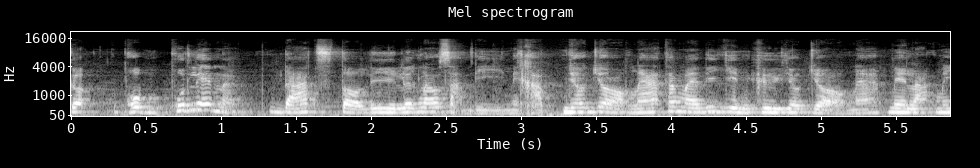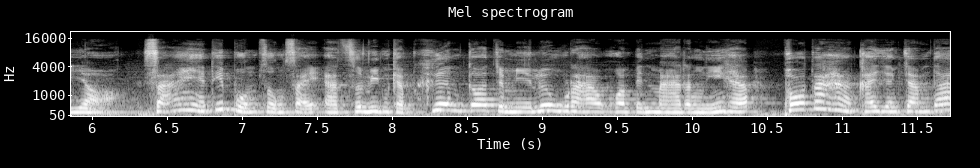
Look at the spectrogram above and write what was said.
ก็ผมพูดเล่นอะ Dark Story เรื่องเล่า 3D นะครับหยอกๆนะถ้าไมได้ยินคือหยอกๆนะ ไม่รักไม่หยอก สาเหตุที่ผมสงสัยอัศวินขับเคลื่อนก็จะมีเรื่องราวความเป็นมาดังนี้ครับ เพราะถ้าหากใครยังจำได้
